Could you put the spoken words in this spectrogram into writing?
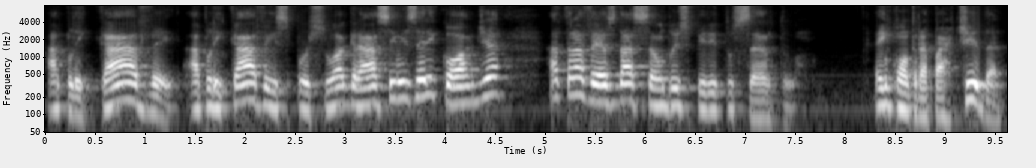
aplicáveis, aplicáveis por sua graça e misericórdia através da ação do Espírito Santo. Em contrapartida,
